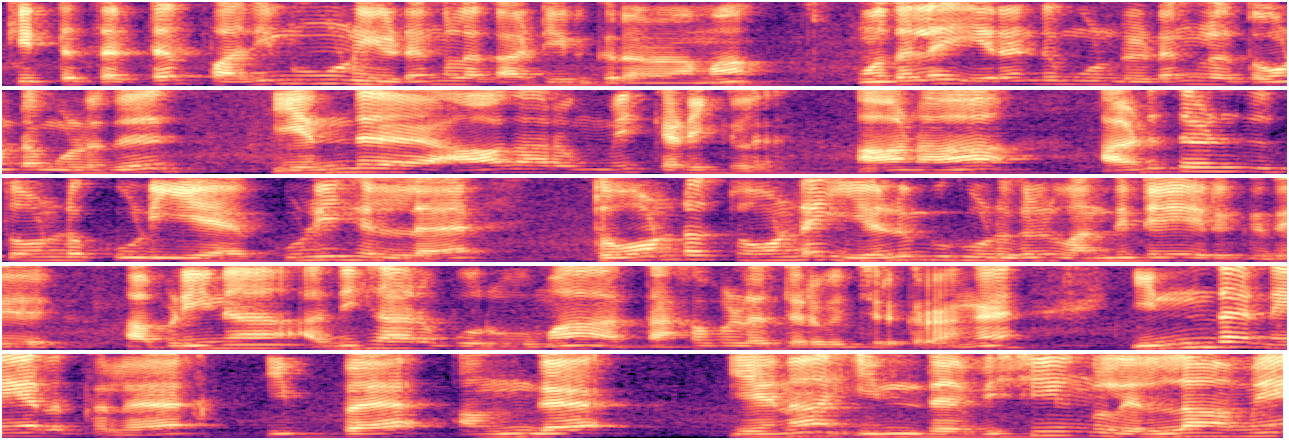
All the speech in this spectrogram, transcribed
கிட்டத்தட்ட பதிமூணு இடங்களை காட்டியிருக்கிறாராமா முதல்ல இரண்டு மூன்று இடங்களை தோண்டும் பொழுது எந்த ஆதாரமுமே கிடைக்கல. ஆனா அடுத்தடுத்து தோண்டக்கூடிய குழிகள்ல தோண்ட தோண்ட எலும்பு கூடுகள் வந்துட்டே இருக்குது அப்படின்னு அதிகாரபூர்வமா தகவலை தெரிவிச்சிருக்கிறாங்க. இந்த நேரத்துல இப்ப அங்க ஏன்னா இந்த விஷயங்கள் எல்லாமே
